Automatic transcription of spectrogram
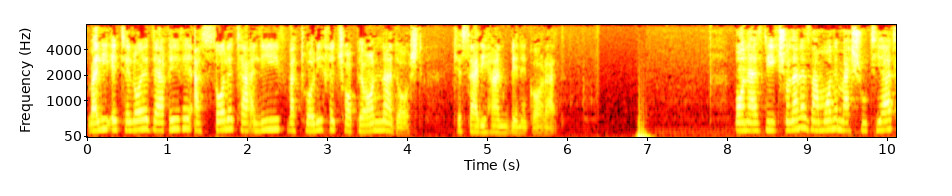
ولی اطلاع دقیقی از سال تعلیف و تاریخ چاپ آن نداشت که صریحا بنگارد. با نزدیک شدن زمان مشروطیت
